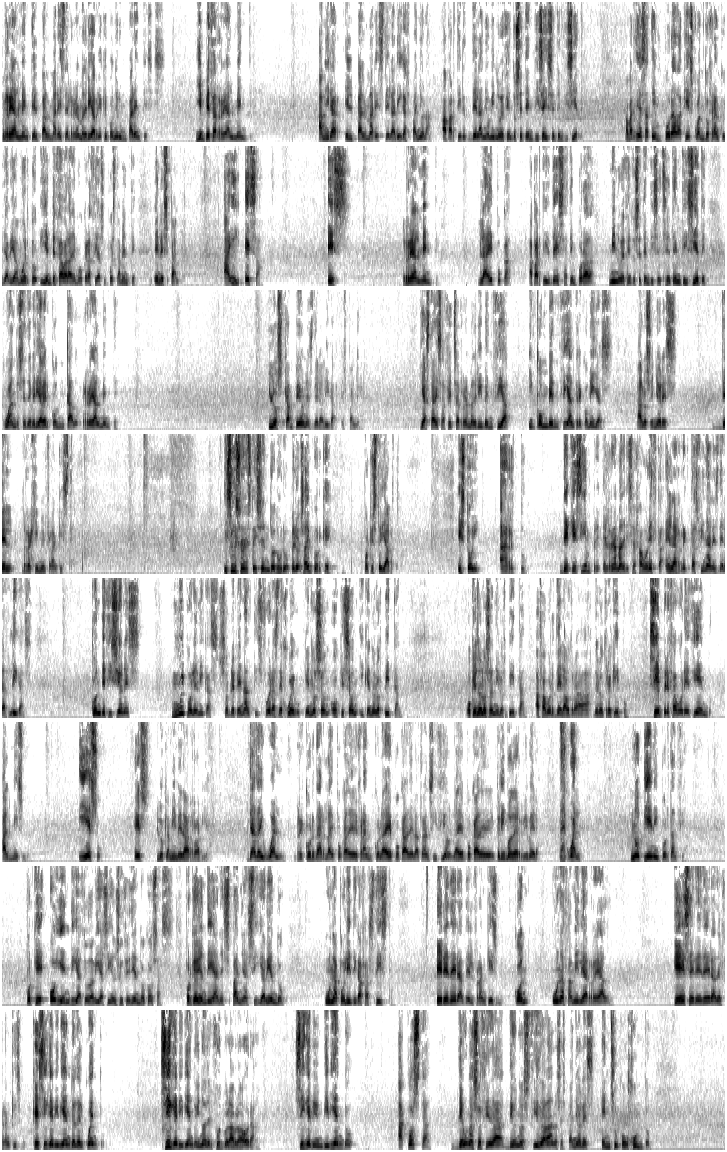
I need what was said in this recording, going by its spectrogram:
realmente el palmarés del Real Madrid, habría que poner un paréntesis y empezar realmente a mirar el palmarés de la Liga Española a partir del año 1976-77. A partir de esa temporada que es cuando Franco ya había muerto y empezaba la democracia supuestamente en España. Ahí, esa es realmente la época a partir de esa temporada 1976-77 cuando se debería haber contado realmente los campeones de la Liga Española. Y hasta esa fecha el Real Madrid vencía y convencía, entre comillas, a los señores del régimen franquista. Y sí, estoy siendo duro, pero ¿saben por qué? Porque estoy harto. Estoy harto de que siempre el Real Madrid se favorezca en las rectas finales de las ligas con decisiones muy polémicas sobre penaltis fueras de juego que no son o que son y que no los pitan o que no lo son y los pitan a favor de la otra, del otro equipo, siempre favoreciendo al mismo. Y eso es lo que a mí me da rabia. Ya da igual recordar la época de Franco, la época de la transición, la época del primo de Rivera. Da igual. No tiene importancia. Porque hoy en día todavía siguen sucediendo cosas. Porque hoy en día en España sigue habiendo una política fascista, heredera del franquismo, con una familia real que es heredera del franquismo, que sigue viviendo del cuento, sigue viviendo, y no del fútbol hablo ahora, sigue viviendo a costa de una sociedad, de unos ciudadanos españoles en su conjunto,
